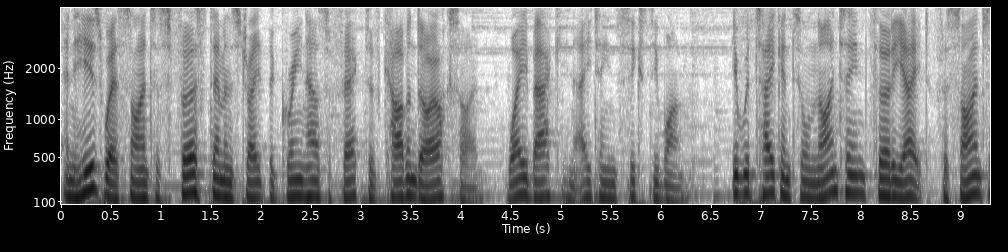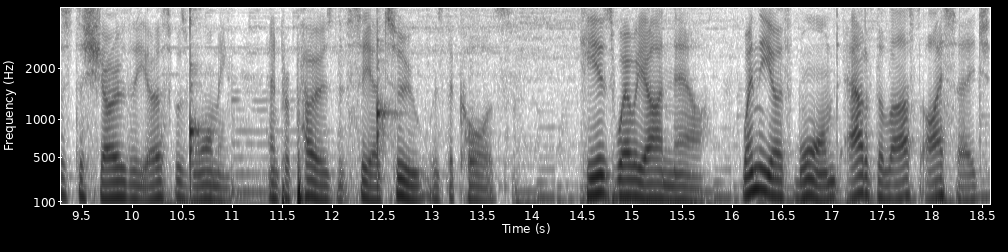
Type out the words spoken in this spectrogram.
And here's where scientists first demonstrate the greenhouse effect of carbon dioxide, way back in 1861. It would take until 1938 for scientists to show the Earth was warming and propose that CO2 was the cause. Here's where we are now. When the Earth warmed out of the last ice age,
